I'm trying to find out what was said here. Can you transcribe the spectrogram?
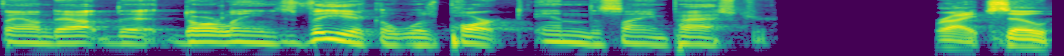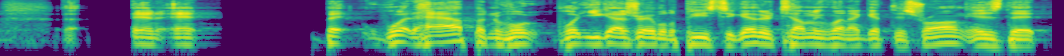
found out that Darlene's vehicle was parked in the same pasture. Right. So, uh, and, and, but what happened, what, what you guys are able to piece together, tell me when I get this wrong, is that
